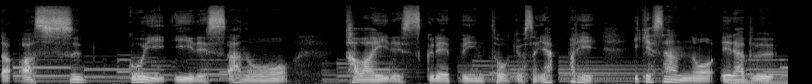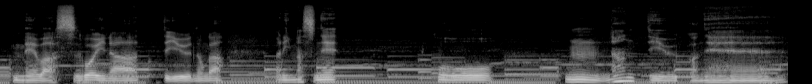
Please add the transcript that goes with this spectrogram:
た。あ、すっごいいいです。あの、可愛いです。グレープイン東京さん。やっぱり池さんの選ぶ目はすごいなっていうのがありますね。こう、うん、なんていうかね、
